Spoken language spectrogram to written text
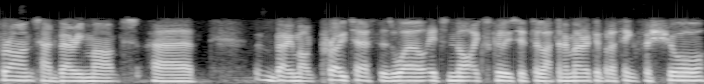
France had very marked. Uh, very marked protest as well. It's not exclusive to Latin America, but I think for sure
